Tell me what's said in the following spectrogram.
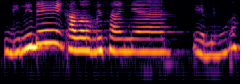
gini deh kalau misalnya ya bingung ah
